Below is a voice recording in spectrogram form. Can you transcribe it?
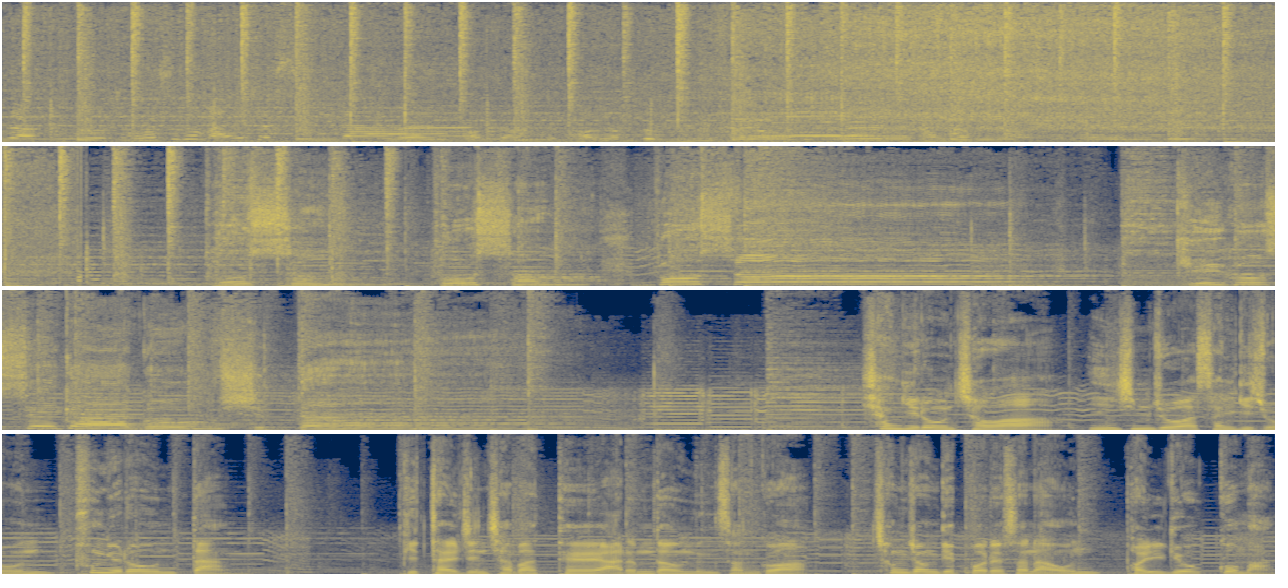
설명해 주시느라고 정말 수고 많으셨습니다. 네, 감사합니다. 다음에 한번 들으세요. 네, 감사합니다. 보성 보성 보성 그곳에 가고 싶다 향기로운 차와 인심 좋아 살기 좋은 풍요로운 땅. 비탈진 차밭의 아름다운 능선과 청정갯벌에서 나온 벌교 꼬막.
